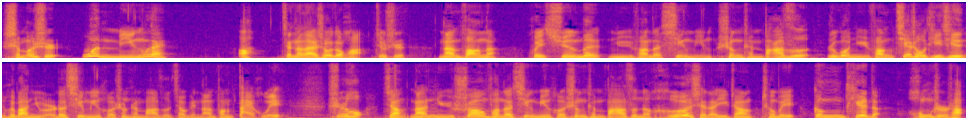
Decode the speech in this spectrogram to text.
什么是问名嘞？啊，简单来说的话，就是男方呢。会询问女方的姓名、生辰八字。如果女方接受提亲，会把女儿的姓名和生辰八字交给男方带回，之后将男女双方的姓名和生辰八字呢合写在一张称为更贴的红纸上，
